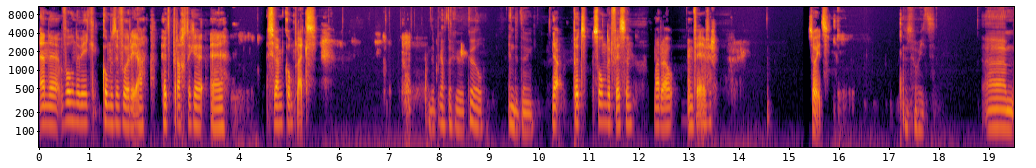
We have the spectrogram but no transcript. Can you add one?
En eh, volgende week komen ze voor ja, het prachtige eh, zwemcomplex. De prachtige kuil in de tuin. Ja, put zonder vissen, maar wel een vijver. Zoiets. Zoiets. Ehm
